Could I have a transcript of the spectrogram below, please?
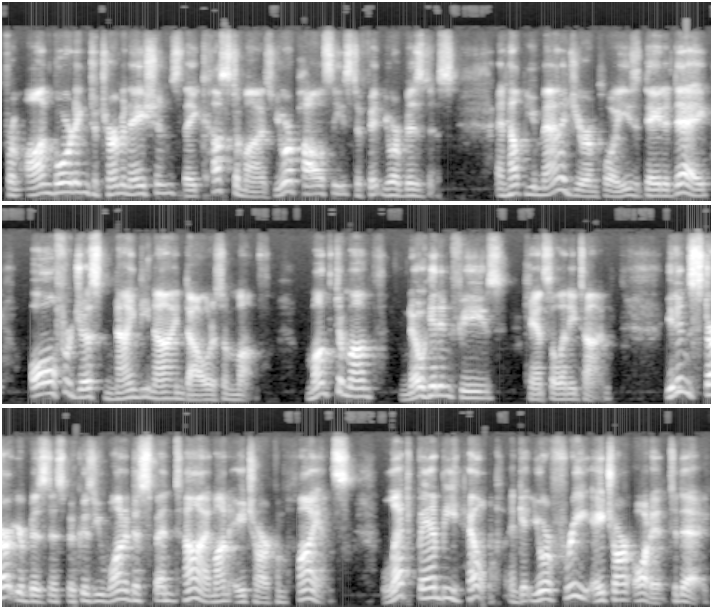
From onboarding to terminations, they customize your policies to fit your business and help you manage your employees day to day, all for just $99 a month. Month to month, no hidden fees, cancel anytime. You didn't start your business because you wanted to spend time on HR compliance. Let Bambee help and get your free HR audit today.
